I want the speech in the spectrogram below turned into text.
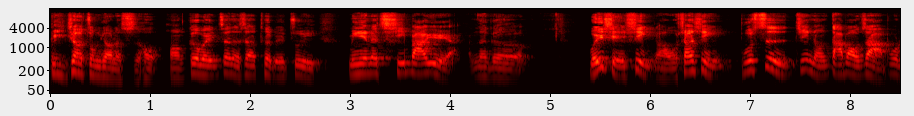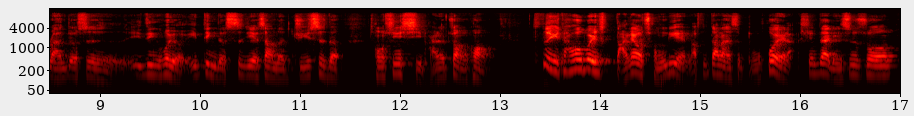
比较重要的时候哦，各位真的是要特别注意，明年的七八月啊，那个。危险性啊，我相信不是金融大爆炸，不然就是一定会有一定的世界上的局势的重新洗牌的状况。至于它会不会打掉重练，老师当然是不会了。现在你是说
